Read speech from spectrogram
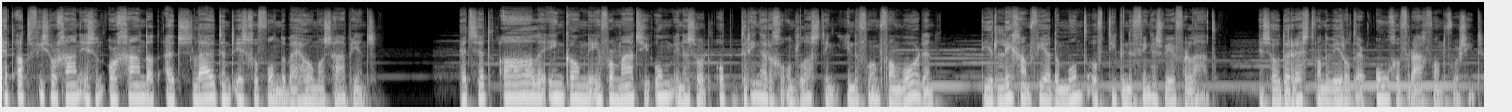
Het adviesorgaan is een orgaan dat uitsluitend is gevonden bij Homo sapiens. Het zet alle inkomende informatie om in een soort opdringerige ontlasting in de vorm van woorden, die het lichaam via de mond of typende vingers weer verlaat, en zo de rest van de wereld er ongevraagd van voorziet.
